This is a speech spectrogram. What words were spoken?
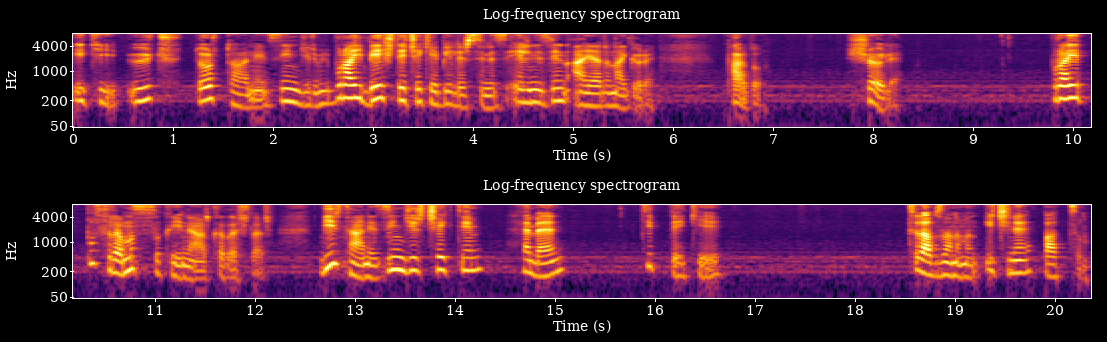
2, 3, 4 tane zincirimi. Burayı 5 de çekebilirsiniz. Elinizin ayarına göre. Pardon. Şöyle. Burayı bu sıramız sık iğne arkadaşlar. Bir tane zincir çektim. Hemen dipteki trabzanımın içine battım.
